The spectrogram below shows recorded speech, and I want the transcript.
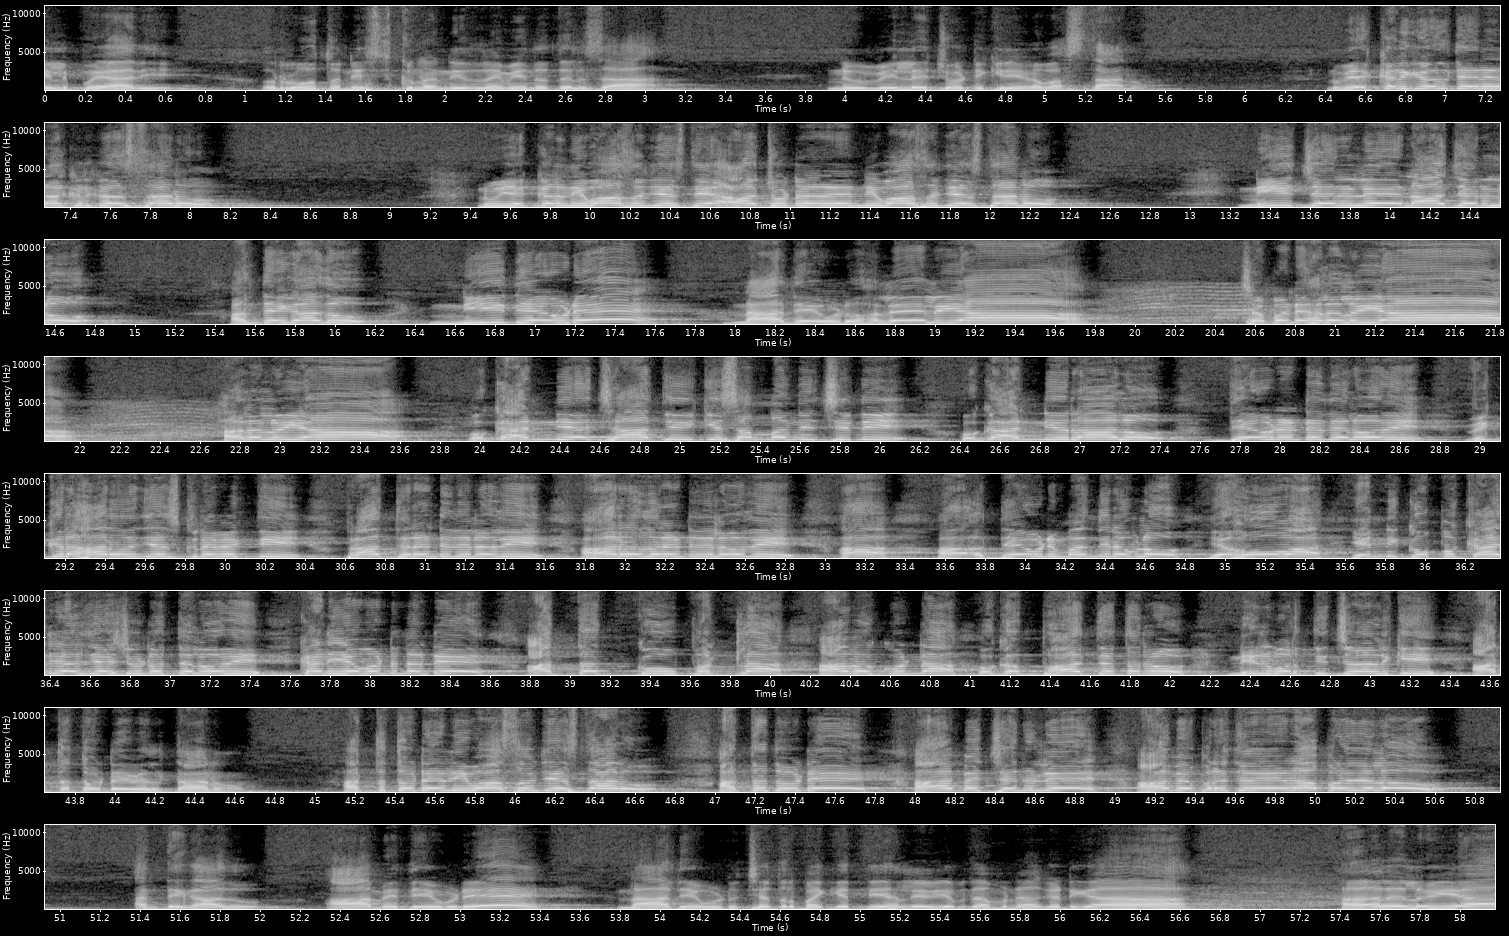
వెళ్ళిపోయాది. Ruth నిసుకున్న నిర్ణయం ఏందో తెలుసా? నువ్వు వెళ్ళే చోటికి నేను వస్తాను. నువ్వు ఎక్కడికి వెళ్తే నేను అక్కడికి వస్తాను. నువ్వు ఎక్కడ నివాసం చేస్తే ఆ చోట నేను నివాసం చేస్తాను. నీ జనులే నా జనులు. అంతేకాదు నీ దేవుడే నా దేవుడు. హలేలుయా చెప్పండి హలలుయా హలలుయా ఒక అన్య జాతికి సంబంధించింది ఒక అన్యురాలు దేవుడు అంటే తెలియదు విగ్రహారాధన చేసుకునే వ్యక్తి ప్రార్థన అంటే తెలియదు ఆరాధన అంటే తెలియదు. ఆ దేవుడి మందిరంలో యహోవా ఎన్ని గొప్ప కార్యాలు చేసి ఉండో తెలియదు. కానీ ఏమంటుందంటే అత్తకు పట్ల ఆమెకున్న ఒక బాధ్యతను నిర్వర్తించడానికి అత్తతోటే వెళ్తాను. అత్తతోటే నివాసం చేస్తాను. అత్తతోటే ఆమె జనులే ఆమె ప్రజలే నా ప్రజలు. అంతేకాదు ఆమె దేవుడే నా దేవుడు. చేతుల పైకి ఎత్తి హలే చెబుదామునా గట్టిగా. హల్లెలూయా.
